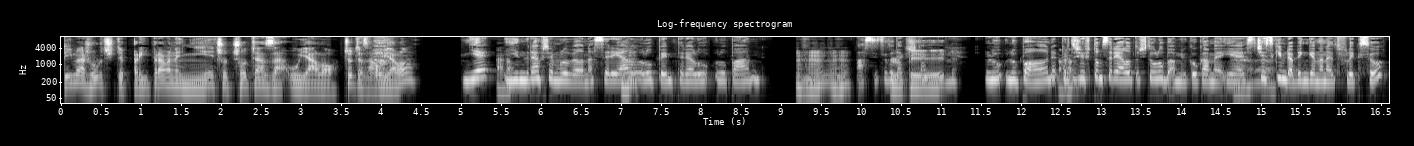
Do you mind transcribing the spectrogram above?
ty máš určite pripravené niečo, čo ťa zaujalo. Čo ťa zaujalo? Mě ano. Jindra přemluvil na seriál uh-huh. Lupin, teda Lu, Lupán. Uh-huh, uh-huh. Asi se to Lupin. tak čte. Lu, Lupin, Aha. protože v tom seriálu to čtou Luba a my koukáme, je Aha. s českým dubbingem na Netflixu.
